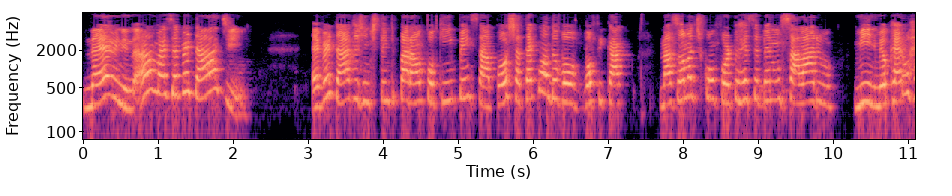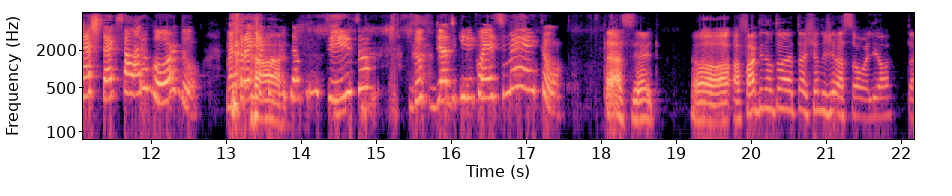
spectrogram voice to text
Né, menina? Ah, mas é verdade. É verdade, a gente tem que parar um pouquinho e pensar, poxa, até quando eu vou, vou ficar na zona de conforto recebendo um salário mínimo? Eu quero o hashtag salário gordo. Mas para isso acontecer, eu preciso do, de adquirir conhecimento. Tá certo. Ó, a, a Fábio não tá, tá achando girassol ali, ó. Tá,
